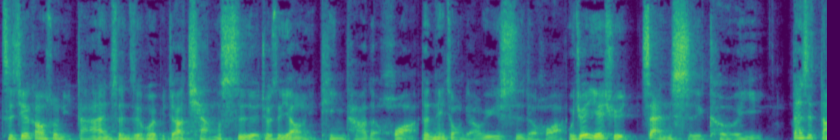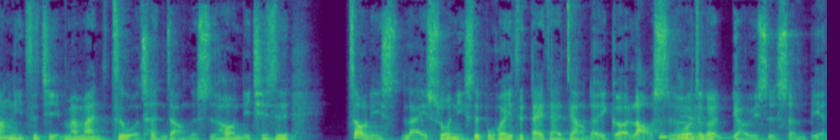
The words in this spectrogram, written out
直接告诉你答案，甚至会比较强势的，就是要你听他的话的那种疗愈师的话，我觉得也许暂时可以，但是当你自己慢慢自我成长的时候，你其实。照理来说，你是不会一直待在这样的一个老师或这个疗愈师身边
